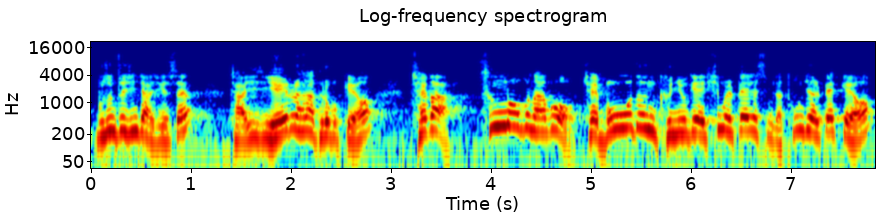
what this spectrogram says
무슨 뜻인지 아시겠어요? 자, 이 예를 하나 들어볼게요. 제가 승모근하고 제 모든 근육에 힘을 빼겠습니다. 통제를 뺄게요.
